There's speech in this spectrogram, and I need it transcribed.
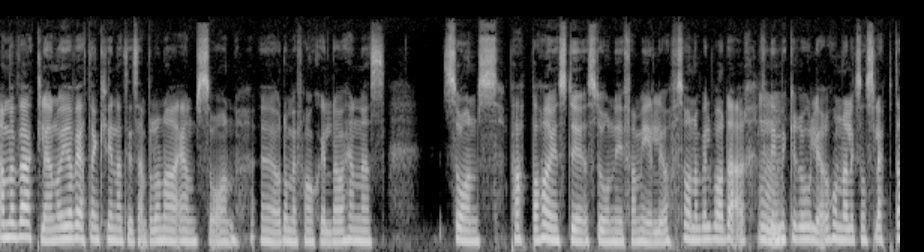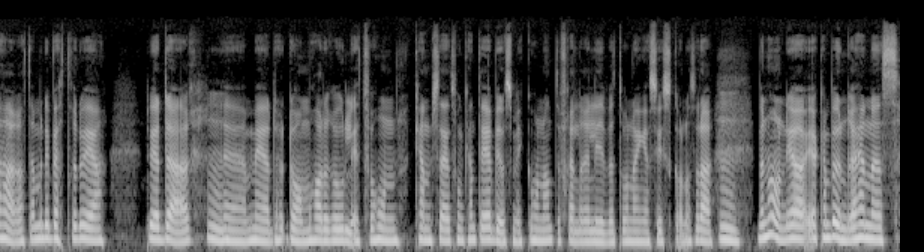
Ja men verkligen, och jag vet en kvinna till exempel, hon har en son, eh, och de är frånskilda, och hennes sons pappa har ju en st stor ny familj och sonen vill vara där. För mm. det är mm. mycket roligare. Hon har liksom släppt det här att ja, men det är bättre du är du är där mm. eh, med dem har det roligt. För hon kan säga att hon kan inte erbjuda så mycket. Hon har inte föräldrar i livet och hon har inga syskon och sådär. Mm. Men hon, jag, jag kan beundra hennes,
